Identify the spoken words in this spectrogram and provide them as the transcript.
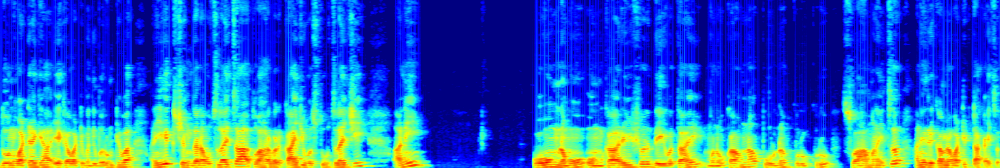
दोन वाट्या घ्या एका वाटीमध्ये भरून ठेवा आणि एक शेंगदाणा उचलायचा अथवा हरभरा काय जी वस्तू उचलायची आणि ओम नमो ओंकारेश्वर देवताय मनोकामना पूर्ण कुरु कुरु स्वाहा म्हणायचं आणि रिकाम्या वाटीत टाकायचं.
